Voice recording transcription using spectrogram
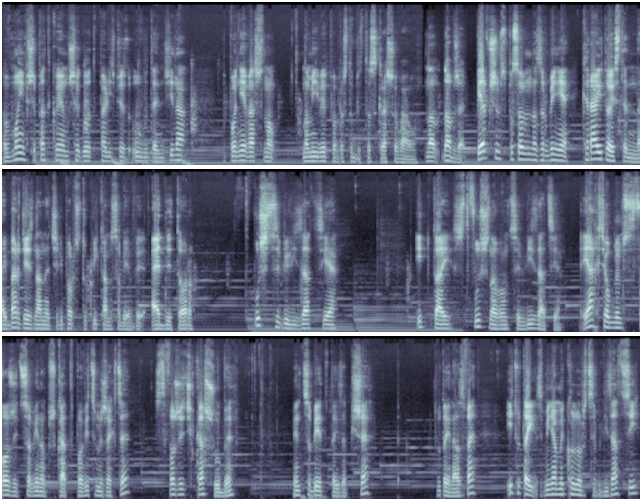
No w moim przypadku ja muszę go odpalić przez uwtengina, ponieważ no, no mi by po prostu by to skraszowało. No dobrze, pierwszym sposobem na zrobienie kraju to jest ten najbardziej znany, czyli po prostu klikam sobie w edytor, stwórz cywilizację i tutaj stwórz nową cywilizację. Ja chciałbym stworzyć sobie na przykład, powiedzmy, że chcę stworzyć kaszuby, więc sobie tutaj zapiszę, tutaj nazwę i tutaj zmieniamy kolor cywilizacji.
